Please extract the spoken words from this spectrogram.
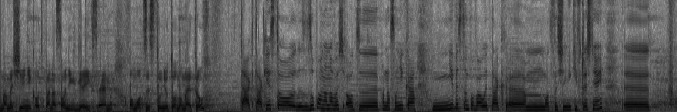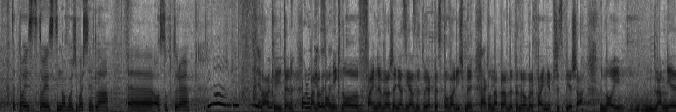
Mamy silnik od Panasonic GXM o mocy 100 Nm. Tak, tak. Jest to zupełna nowość od y, Panasonica. Nie występowały tak em, mocne silniki wcześniej. Y, to, jest, to jest nowość właśnie dla e, osób, które no, Tak, i ten polubiły Panasonic, no fajne wrażenia z jazdy, tu jak testowaliśmy, Tak. to naprawdę ten rower fajnie przyspiesza. No i dla mnie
